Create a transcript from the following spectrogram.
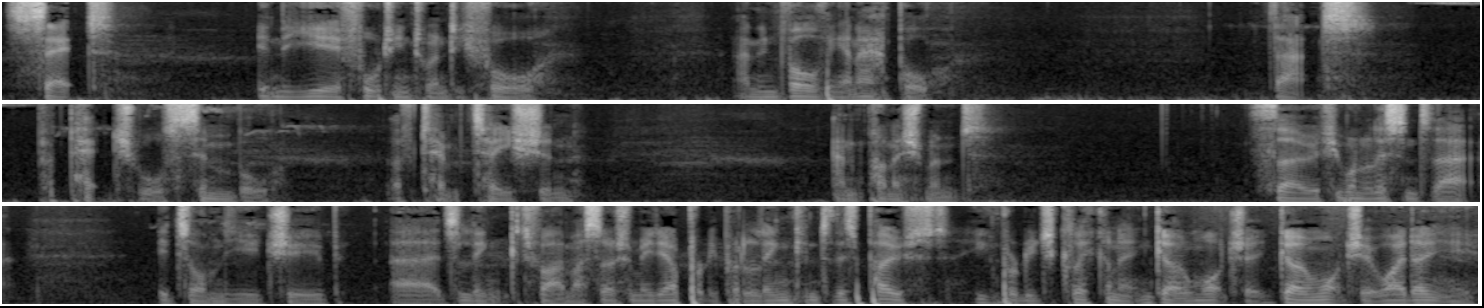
set in the year 1424 and involving an apple, that perpetual symbol of temptation and punishment. So, if you want to listen to that, it's on the YouTube. Uh, it's linked via my social media. I'll probably put a link into this post. You can probably just click on it and go and watch it. Go and watch it. Why don't you?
